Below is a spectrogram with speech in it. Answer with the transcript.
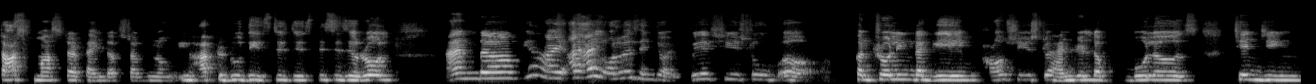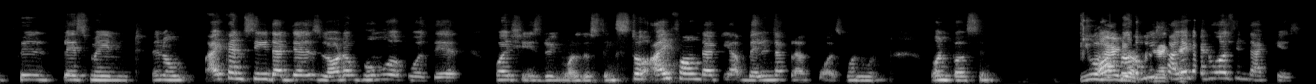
taskmaster kind of stuff. You know, you have to do this, this, this. This is your role, and uh, yeah, I, I, I always enjoy where she used to uh, controlling the game, how she used to handle the bowlers, changing field placement. You know, I can see that there is a lot of homework was there why she is doing all those things. So I found that yeah, Belinda Clark was one one, one person. You or had probably crack Charlotte Edwards in that case.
